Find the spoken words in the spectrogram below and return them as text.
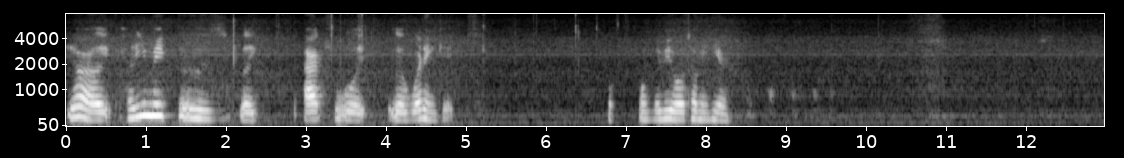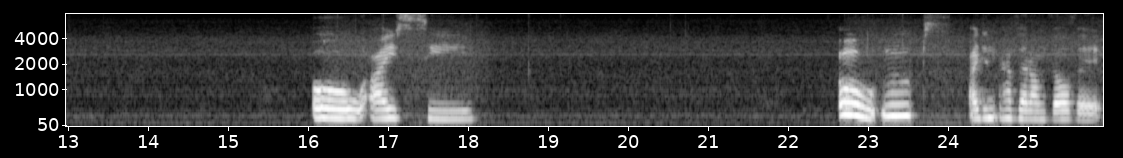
yeah, like, how do you make those, like, actual, like, the wedding cakes? Oh, maybe you'll tell me here. Oh, I see. Oh, oops. I didn't have that on velvet.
